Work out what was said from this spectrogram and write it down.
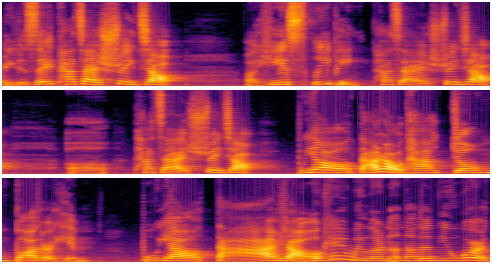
um,，you could say 他在睡觉。呃、uh,，he is sleeping，他在睡觉。呃，他在睡觉，不要打扰他，Don't bother him， 不要打扰。OK，we、okay, learn another new word，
